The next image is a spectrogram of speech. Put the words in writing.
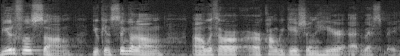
beautiful song. You can sing along uh, with our, our congregation here at West Bay.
